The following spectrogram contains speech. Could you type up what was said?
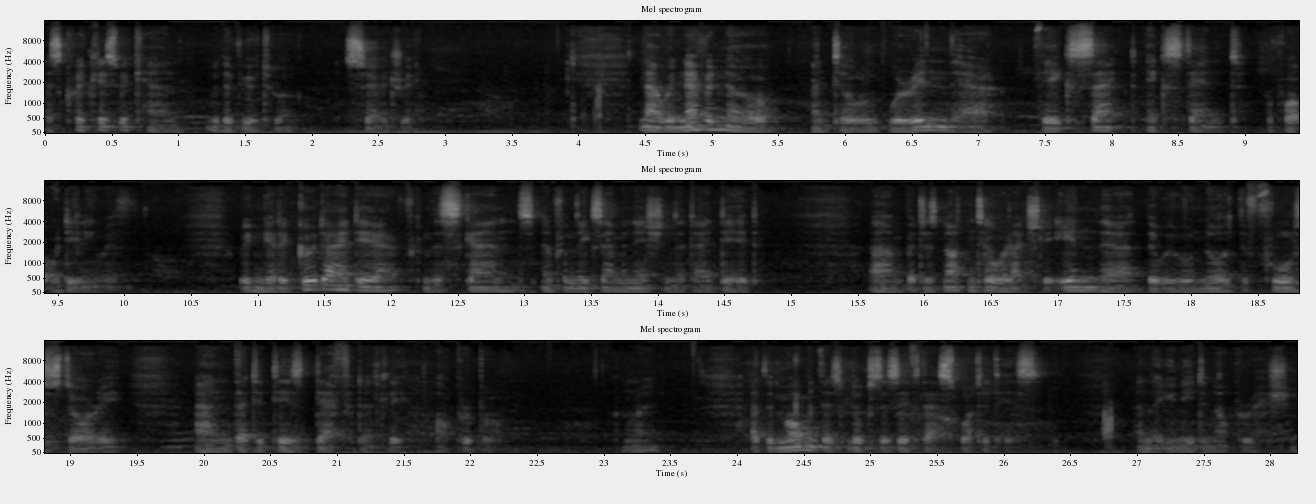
as quickly as we can with a view to surgery. Now we never know until we're in there the exact extent of what we're dealing with. We can get a good idea from the scans and from the examination that I did. Um, but it's not until we're actually in there that we will know the full story and that it is definitely operable. All right? At the moment, it looks as if that's what it is and that you need an operation.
